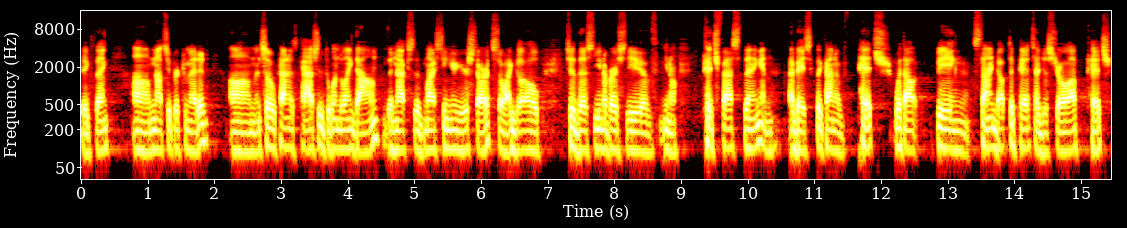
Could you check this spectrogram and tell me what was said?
big thing. Um, not super committed. Um, and so kind of cash is dwindling down the next of my senior year starts. So i go to this university of you know pitch fest thing and i basically kind of pitch without being signed up to pitch. I just show up pitch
